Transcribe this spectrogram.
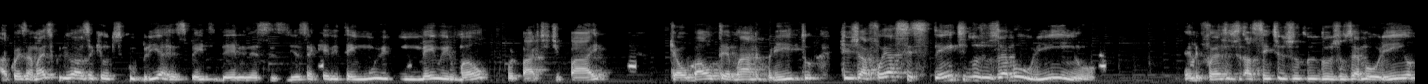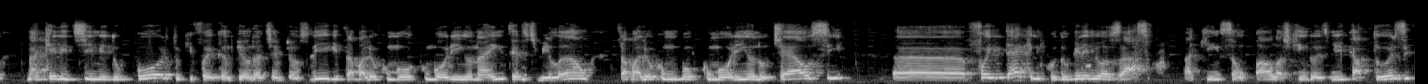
a coisa mais curiosa que eu descobri a respeito dele nesses dias é que ele tem um meio-irmão, por parte de pai, que é o Baltemar Brito, que já foi assistente do José Mourinho. Ele foi assistente do José Mourinho naquele time do Porto, que foi campeão da Champions League, trabalhou com o Mourinho na Inter de Milão, trabalhou com o Mourinho no Chelsea, uh, foi técnico do Grêmio Osasco, aqui em São Paulo, acho que em 2014,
